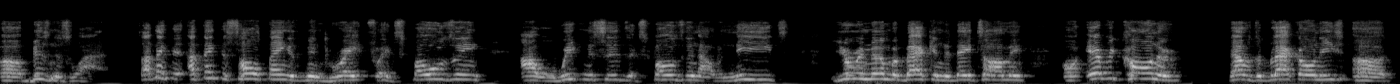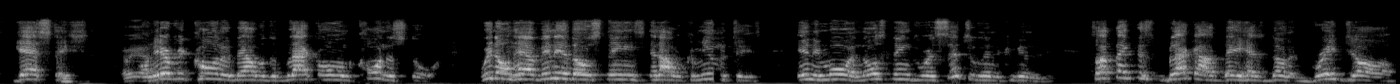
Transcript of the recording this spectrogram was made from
uh, business-wise. So I think that I think this whole thing has been great for exposing our weaknesses, exposing our needs. You remember back in the day, Tommy, on every corner that was a black-owned uh, gas station. Oh, yeah. On every corner that was a black-owned corner store. We don't have any of those things in our communities anymore, and those things were essential in the community. So I think this Blackout Day has done a great job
